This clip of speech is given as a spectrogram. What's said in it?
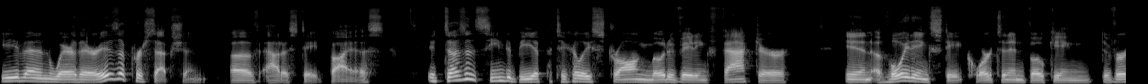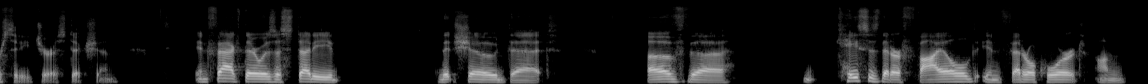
even where there is a perception of out of state bias, it doesn't seem to be a particularly strong motivating factor in avoiding state courts and invoking diversity jurisdiction. In fact, there was a study that showed that of the cases that are filed in federal court on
